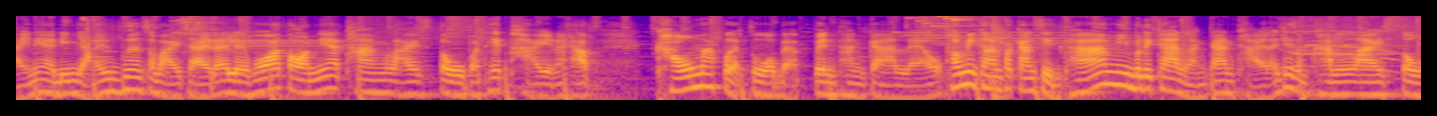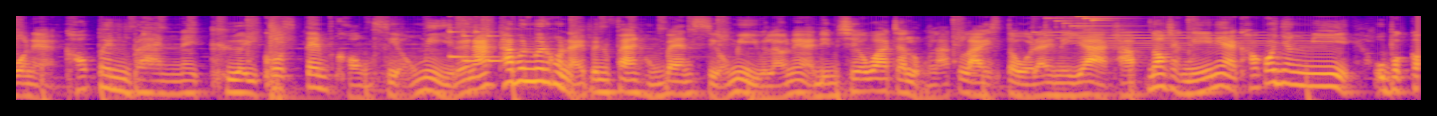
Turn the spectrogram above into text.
ายเนี่ยดิมอยากให้เพื่อนๆสบายใจได้เลย เพราะว่าตอนนี้ทาง Line Store ประเทศไทยนะครับ เขามาเปิดตัวแบบเป็นทางการแล้ว เขามีการประกันสินค้ามีบริการหลังการขายและที่สำคัญ Line Store เนี่ยเขาเป็นแบรนด์ในเครือ Ecosystem ของเสี่ยวหมี่ด้วยนะ ถ้าเพื่อนๆ คนไหนเป็นแฟนของแบรนด์เสี่ยวหมี่อยู่แล้วเนี่ยดิมเชื่อว่าจะหลงรัก Line Store ได้ไม่ยากครับ นอกจากนี้เนี่ยเขาก็ยังมีอุปก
